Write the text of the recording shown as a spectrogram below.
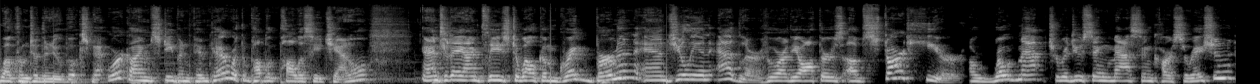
Welcome to the New Books Network. I'm Stephen Pimpare with the Public Policy Channel. And today I'm pleased to welcome Greg Berman and Julian Adler, who are the authors of Start Here, a roadmap to reducing mass incarceration,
